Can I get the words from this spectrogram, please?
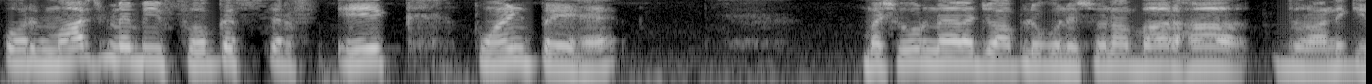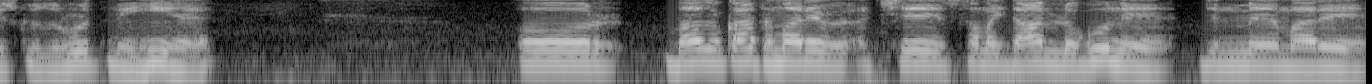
اور مارچ میں بھی فوکس صرف ایک پوائنٹ پہ ہے۔ مشہور نعرہ جو آپ لوگوں نے سنا، بارہا دہرانے کی اس کو ضرورت نہیں ہے۔ اور بعض اوقات ہمارے اچھے سمجھدار لوگوں نے، جن میں ہمارے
